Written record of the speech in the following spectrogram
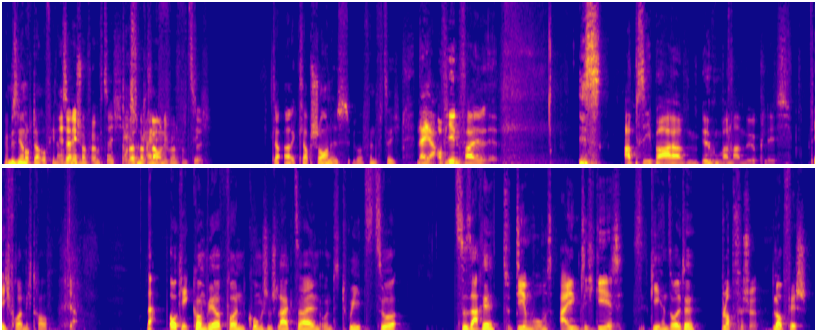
Wir müssen ja noch darauf hinaus. Ist er nicht schon 50? Der Oder ist nur Clown über 50. 50? Ich glaube, äh, glaub, Sean ist über 50. Naja, auf jeden Fall äh, ist absehbar irgendwann mal möglich. Ich freue mich drauf. Ja. Na, okay, kommen wir von komischen Schlagzeilen und Tweets zur, zur Sache, Zu dem, worum es eigentlich geht, gehen sollte. Blobfische. Blobfisch.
